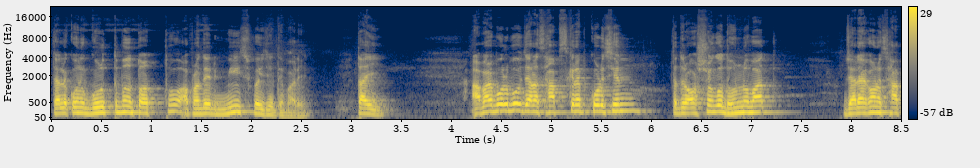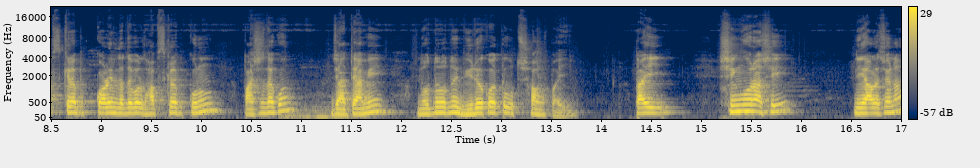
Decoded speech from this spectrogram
তাহলে কোনো গুরুত্বপূর্ণ তথ্য আপনাদের মিস হয়ে যেতে পারে। তাই আবার বলব, যারা সাবস্ক্রাইব করেছেন, তাদের অসংখ্য ধন্যবাদ। যারা এখনও সাবস্ক্রাইব করেন তাদের বল সাবস্ক্রাইব করুন, পাশে থাকুন, যাতে আমি নতুন নতুন ভিডিও করতে উৎসাহ পাই। তাই সিংহ রাশি নিয়ে আলোচনা।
